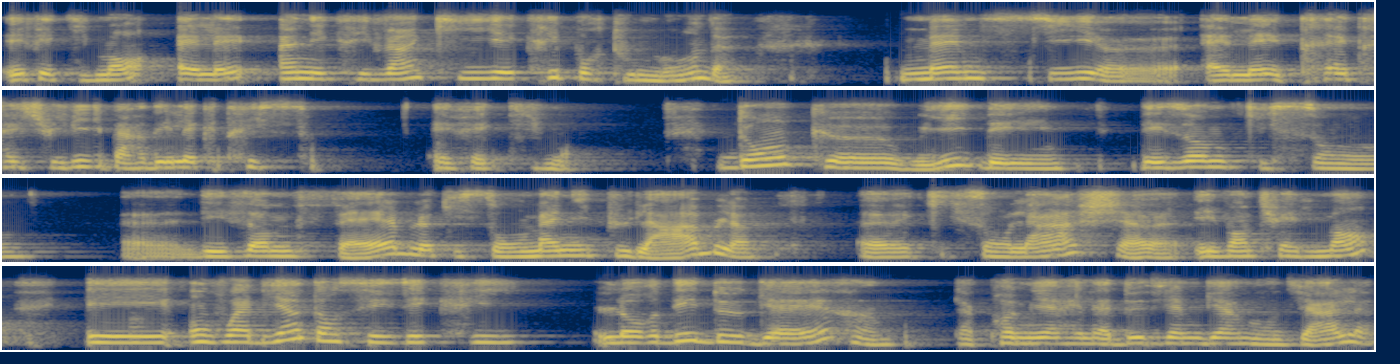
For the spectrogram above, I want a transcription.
effectivement, elle est un écrivain qui écrit pour tout le monde, même si euh, elle est très très suivie par des lectrices, effectivement. Donc euh, oui, des, des hommes qui sont des hommes faibles, qui sont manipulables, qui sont lâches éventuellement, et on voit bien dans ses écrits lors des deux guerres, la première et la deuxième guerre mondiale,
